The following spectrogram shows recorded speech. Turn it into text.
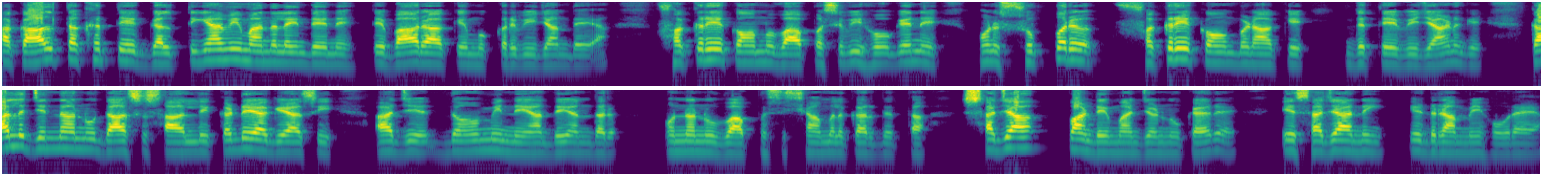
ਅਕਾਲ ਤਖਤ ਤੇ ਗਲਤੀਆਂ ਵੀ ਮੰਨ ਲੈਂਦੇ ਨੇ ਤੇ ਬਾਹਰ ਆ ਕੇ ਮੁੱਕਰ ਵੀ ਜਾਂਦੇ ਆ। ਫਕਰੇ ਕੌਮ ਵਾਪਸ ਵੀ ਹੋ ਗਏ ਨੇ, ਹੁਣ ਸੁਪਰ ਫਕਰੇ ਕੌਮ ਬਣਾ ਕੇ ਦਿੱਤੇ ਵੀ ਜਾਣਗੇ। ਕੱਲ ਜਿਨ੍ਹਾਂ ਨੂੰ 10 ਸਾਲ ਲਈ ਕੱਢਿਆ ਗਿਆ ਸੀ, ਅੱਜ 2 ਮਹੀਨਿਆਂ ਦੇ ਅੰਦਰ ਉਹਨਾਂ ਨੂੰ ਵਾਪਸ ਸ਼ਾਮਲ ਕਰ ਦਿੱਤਾ। ਸਜ਼ਾ ਭਾਂਡੇ ਮਾਂਜਣ ਨੂੰ ਕਹਿ ਰਿਹਾ ਇਹ ਸਜ਼ਾ ਨਹੀਂ, ਇਹ ਡਰਾਮੇ ਹੋ ਰਿਹਾ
